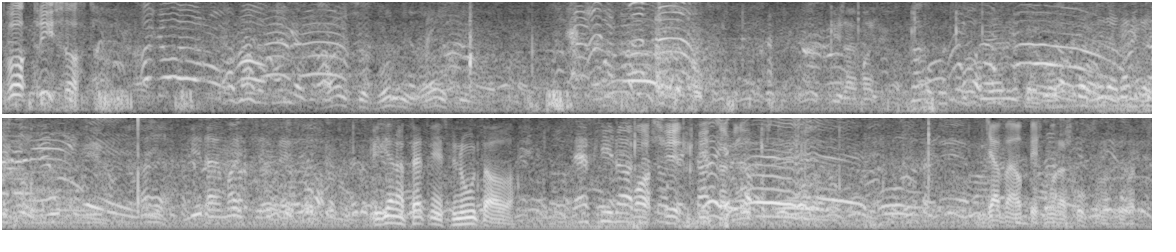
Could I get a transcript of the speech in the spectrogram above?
Dva, tri sata. Zavisi od borbi, zavisi. Skidaj majicu. Skidaj majicu. Ide na 15 minuta ova. Ma, svijet, pita gluposti. Džaba opet moraš kulturno govoriti.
